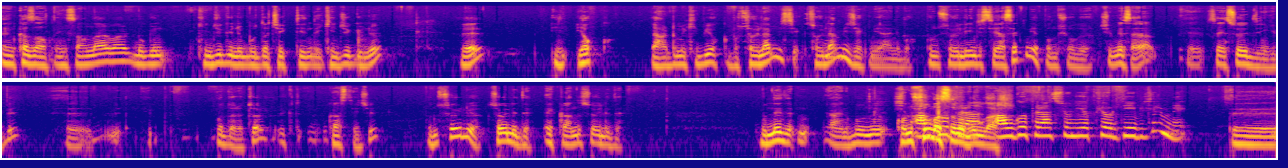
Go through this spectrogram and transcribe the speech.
enkaz altında insanlar var. Bugün ikinci günü burada çektiğinde ikinci günü ve yok. Yardım ekibi yok. Bu söylenmeyecek, söylenmeyecek mi yani bu? Bunu söyleyince siyaset mi yapılmış oluyor? Şimdi mesela e, senin söylediğin gibi e, moderatör, gazeteci Bunu söylüyor. Söyledi. Ekranda söyledi. Bu nedir? Yani bunu konuşulması algı mı bunlar? Algı operasyonu yapıyor diyebilir mi? Ee,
